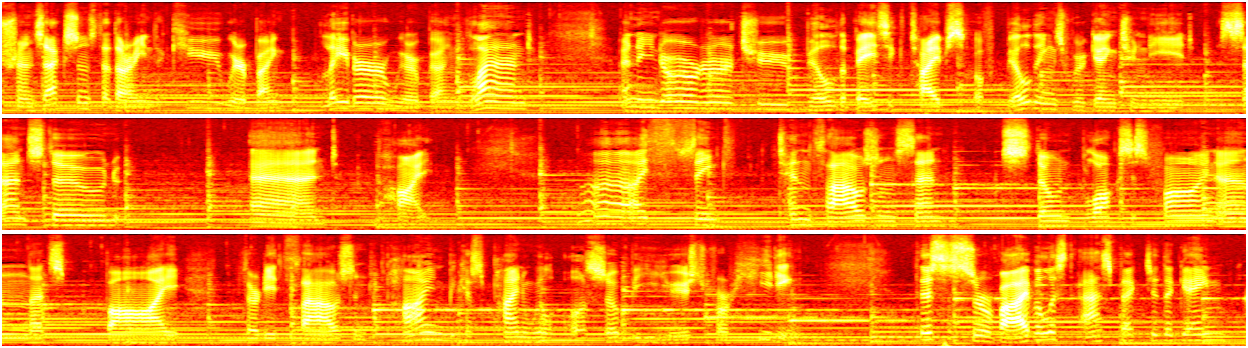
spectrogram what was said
transactions that are in the queue, we're buying labor, we're buying land, and in order to build the basic types of buildings, we're going to need sandstone and pine. Uh, I think 10,000 sandstone blocks is fine, and let's buy 30,000 pine because pine will also be used for heating. There's a survivalist aspect to the game.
